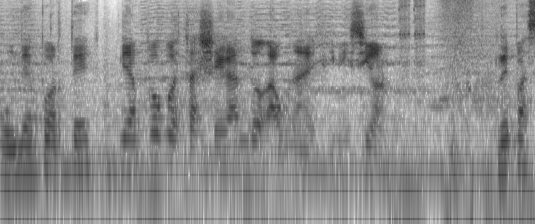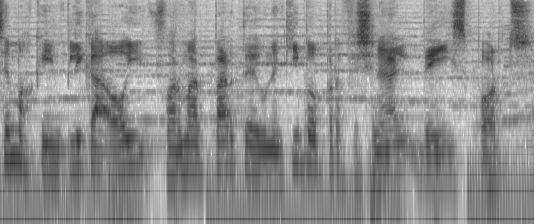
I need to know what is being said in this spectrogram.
un deporte de a poco está llegando a una definición. Repasemos qué implica hoy formar parte de un equipo profesional de esports.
